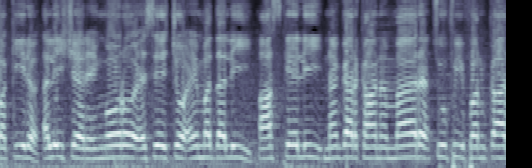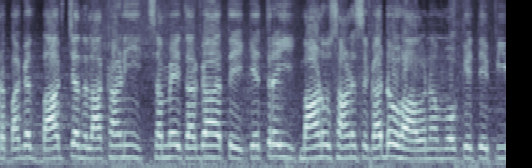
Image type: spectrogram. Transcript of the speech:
फ़कीर, अली शहर Hingoro S H O Ahmed Ali आस्केली नगर ख़ान महर सूफ़ी फनकार भगत बागचंद लाखानी समेत दरगाह ते केतिरई माण्हू साणस गॾु हुआ। उन मौक़े ते P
